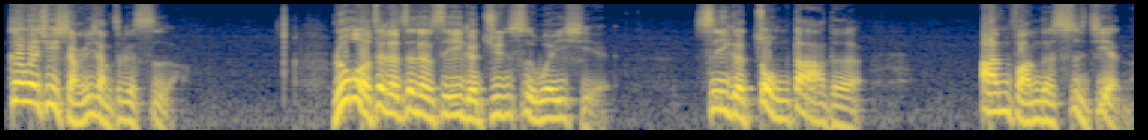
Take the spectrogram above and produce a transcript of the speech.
各位去想一想这个事啊，如果这个真的是一个军事威胁，是一个重大的安防的事件啊，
